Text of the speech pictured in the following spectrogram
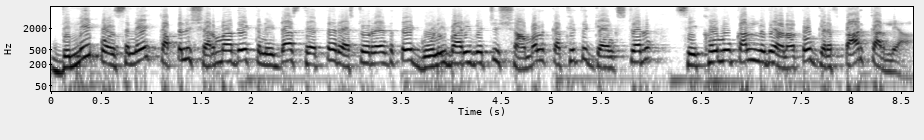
ਦਿੱਲੀ ਪੁਲਿਸ ਨੇ ਕਪਿਲ ਸ਼ਰਮਾ ਦੇ ਕੈਨੇਡਾ ਸਥਿਤ ਰੈਸਟੋਰੈਂਟ ਤੇ ਗੋਲੀਬਾਰੀ ਵਿੱਚ ਸ਼ਾਮਲ ਕਥਿਤ ਗੈਂਗਸਟਰ ਸੇਖੋ ਨੂੰ ਕੱਲ ਲੁਧਿਆਣਾ ਤੋਂ ਗ੍ਰਿਫਤਾਰ ਕਰ ਲਿਆ।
